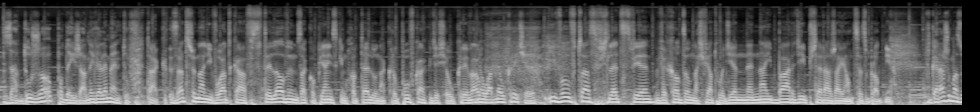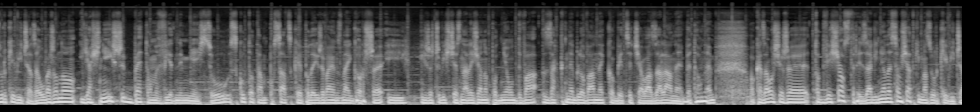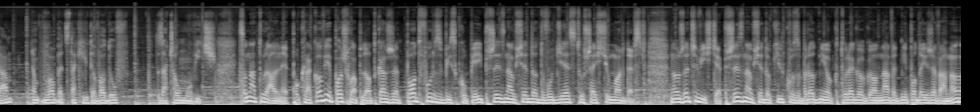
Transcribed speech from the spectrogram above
Za dużo podejrzanych elementów. Tak, zatrzymali Władka w stylowym zakopiańskim hotelu na Krupówkach, gdzie się ukrywał. No ładne ukrycie. I wówczas w śledztwie wychodzą na światło dzienne najbardziej przerażające zbrodnie. W garażu Mazurkiewicza zauważono jaśniejszy beton w jednym miejscu. Skuto tam posadzkę, podejrzewając najgorsze, i, i rzeczywiście znaleziono pod nią dwa zakneblowane kobiece ciała zalane betonem. Okazało się, że to dwie siostry, zaginione sąsiadki Mazurkiewicza. Wobec takich dowodów zaczął mówić. Co naturalne, po Krakowie poszła plotka, że potwór z biskupiej przyznał się do 26 morderstw. No rzeczywiście, przyznał się do kilku zbrodni, o którego go nawet nie podejrzewano.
